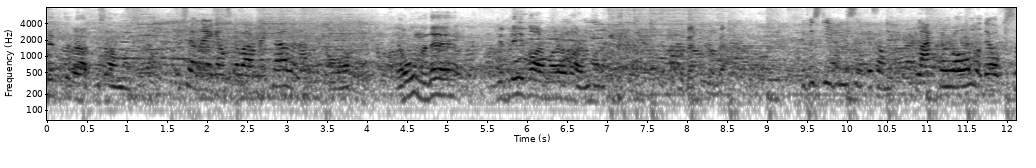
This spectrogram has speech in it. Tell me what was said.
sitter vi här tillsammans. Du känner er ganska varma i kläderna. Ja. Jo, men det, vi blir varmare och varmare. Det bättre och bättre. Du beskriver musiken som black and roll och det är också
